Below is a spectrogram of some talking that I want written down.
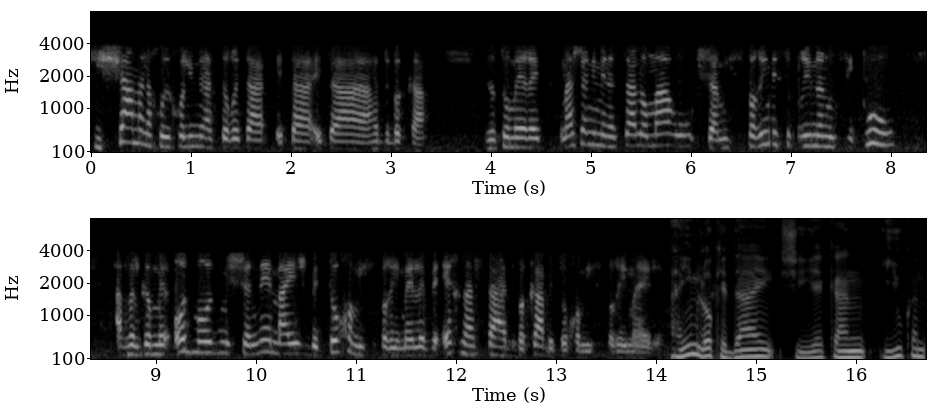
כי שם אנחנו יכולים לעצור את, ה, את, ה, את ההדבקה. זאת אומרת, מה שאני מנסה לומר הוא שהמספרים מספרים לנו סיפור, אבל גם מאוד מאוד משנה מה יש בתוך המספרים האלה ואיך נעשתה ההדבקה בתוך המספרים האלה. האם לא כדאי שיהיה כאן, יהיו כאן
